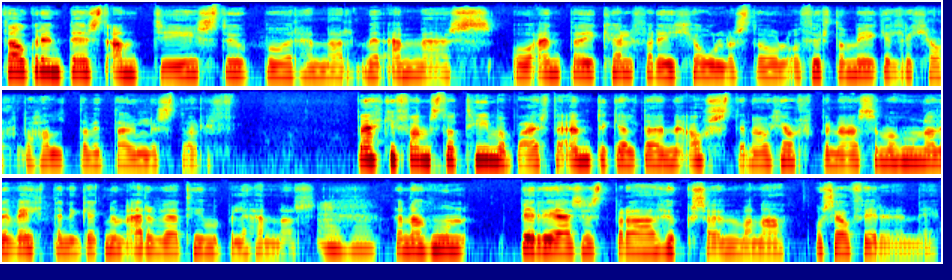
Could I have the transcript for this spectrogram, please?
Þá greindist Angie, stjúpmóður hennar, með MS og endaði í kjölfari í hjólastól og þurfti á mikilri hjálp að halda við dagleg störf. Becky fannst á tímabært að endurgelda henni ástina og hjálpina sem að hún hafi veitt henni gegnum erfiða tímabili hennar. Mm Þannig að hún byrjaði sérst bara að hugsa um hana og sjá fyrir henni.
